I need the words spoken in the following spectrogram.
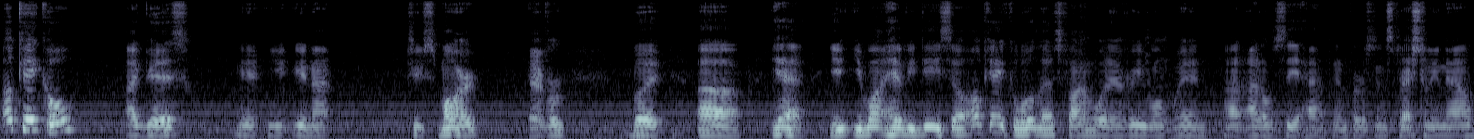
Okay, cool. I guess. You're not too smart ever. But uh, yeah, you, you want heavy D, so okay, cool, that's fine, whatever. You won't win. I, I don't see it happening, personally, especially now.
